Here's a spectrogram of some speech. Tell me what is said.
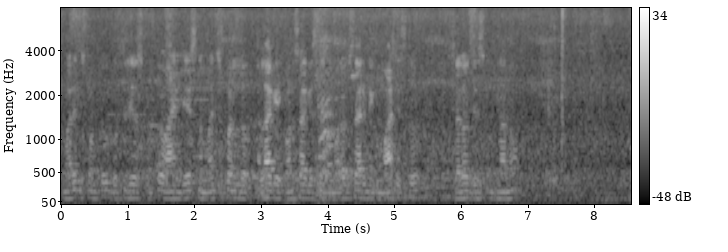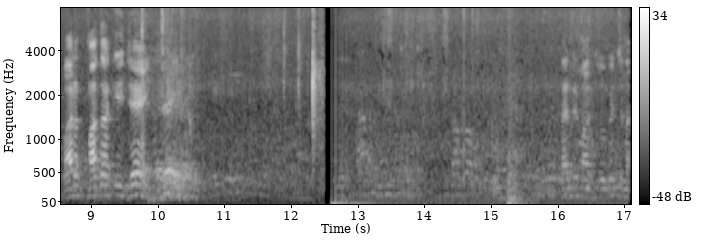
స్మరించుకుంటూ గుర్తు చేసుకుంటూ ఆయన చేసిన మంచి పనులు అలాగే కొనసాగిస్తూ మరొకసారి మీకు మాటిస్తూ సెలవు తీసుకుంటున్నాను. భారత్ మాతాకి జై! తండ్రి మాకు చూపించిన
